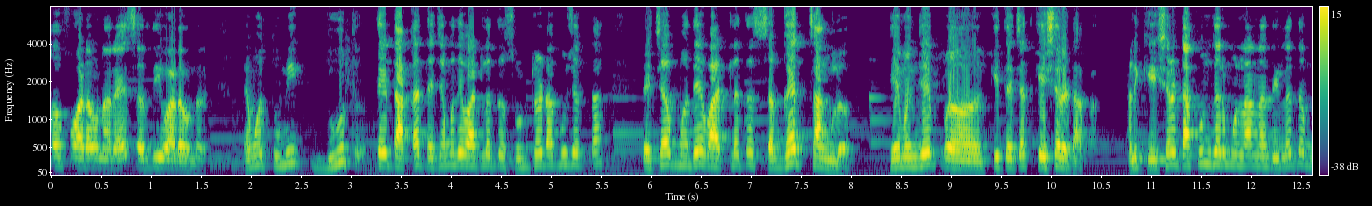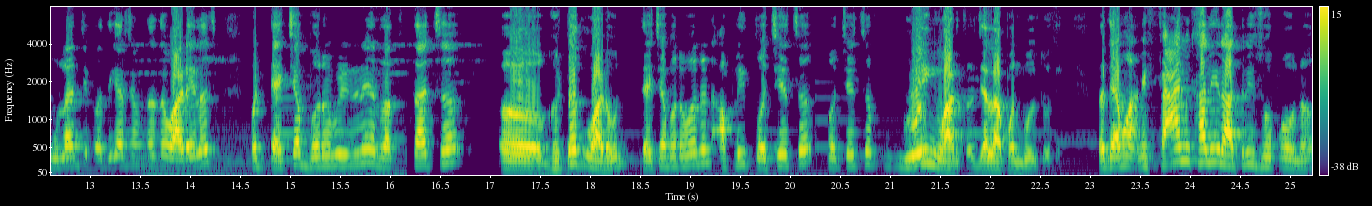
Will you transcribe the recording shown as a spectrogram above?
कफ वाढवणार आहे सर्दी वाढवणार आहे. त्यामुळे तुम्ही दूध ते टाका त्याच्यामध्ये वाटलं तर सुंठ टाकू शकता त्याच्यामध्ये वाटलं तर सगळ्यात चांगलं हे म्हणजे की त्याच्यात केशर टाका. आणि केशर टाकून जर मुलांना दिलं तर मुलांची प्रतिकार क्षमता तर वाढेलच पण त्याच्या बरोबरीने रक्ताचं घटक वाढून त्याच्याबरोबर आपली त्वचेचं त्वचेचं ग्लोईंग वाढतं ज्याला आपण बोलतो ते. तर त्यामुळे आणि फॅन खाली रात्री झोपवणं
